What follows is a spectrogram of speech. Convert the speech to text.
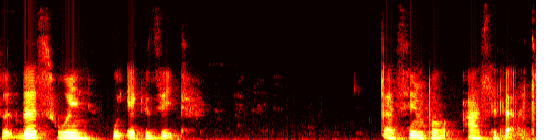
so that's when we exit. As simple as that.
